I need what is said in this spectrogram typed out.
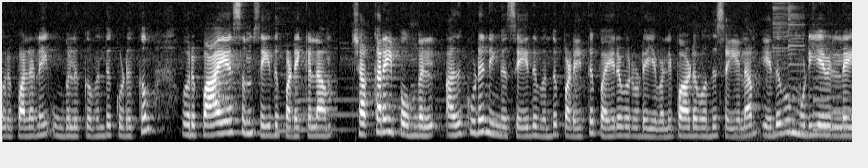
ஒரு பலனை உங்களுக்கு வந்து கொடுக்கும். ஒரு ஒரு பாயசம் செய்து படைக்கலாம். சர்க்கரை பொங்கல் அது கூட நீங்கள் செய்து வந்து படைத்து பைரவருடைய வழிபாடு வந்து செய்யலாம். எதுவும் முடியவில்லை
